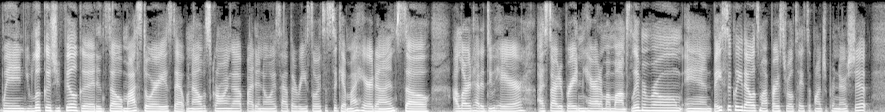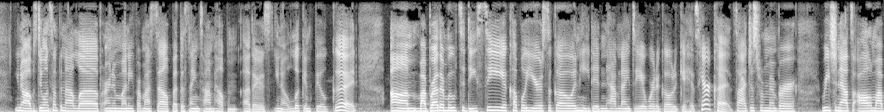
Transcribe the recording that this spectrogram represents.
when you look good, you feel good. And so my story is that when I was growing up, I didn't always have the resources to get my hair done. So I learned how to do hair. I started braiding hair out of my mom's living room, and basically that was my first real taste of entrepreneurship. You know, I was doing something I love, earning money for myself, but at the same time helping others, you know, look and feel good. Um, my brother moved to DC a couple years ago, and he didn't have an idea where to go to get his haircut. So I just remember reaching out to all of my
